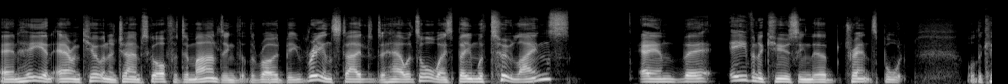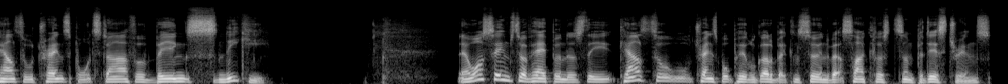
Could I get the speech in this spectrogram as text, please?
And he and Aaron Keown and James Gough are demanding that the road be reinstated to how it's always been with two lanes. And they're even accusing the transport or the council transport staff of being sneaky. Now, what seems to have happened is the council transport people got a bit concerned about cyclists and pedestrians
